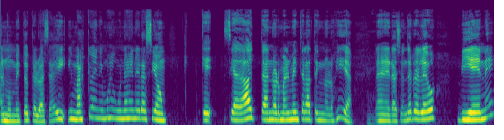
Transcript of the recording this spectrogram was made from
al momento que lo hace ahí. Y más que venimos en una generación que se adapta normalmente a la tecnología. La generación de relevo viene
